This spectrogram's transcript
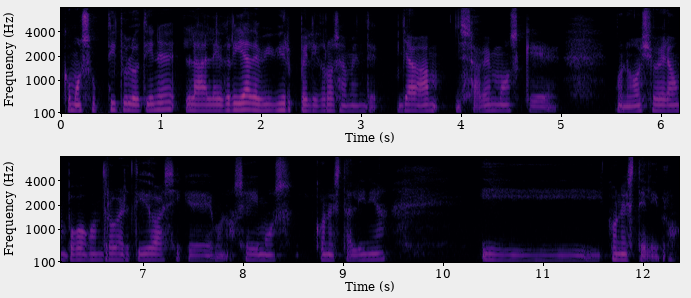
como subtítulo tiene La alegría de vivir peligrosamente. Ya sabemos que, bueno, Osho era un poco controvertido, así que, bueno, seguimos con esta línea y con este libro.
